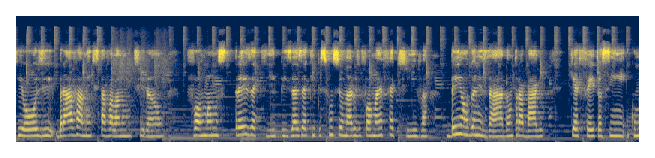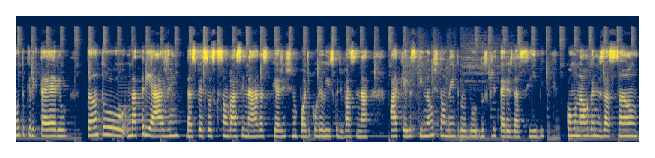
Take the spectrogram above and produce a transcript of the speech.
que hoje bravamente estava lá no mutirão Formamos três equipes, as equipes funcionaram de forma efetiva, bem organizada, um trabalho que é feito assim com muito critério, tanto na triagem das pessoas que são vacinadas, porque a gente não pode correr o risco de vacinar aqueles que não estão dentro do, dos critérios da CIB, como na organização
